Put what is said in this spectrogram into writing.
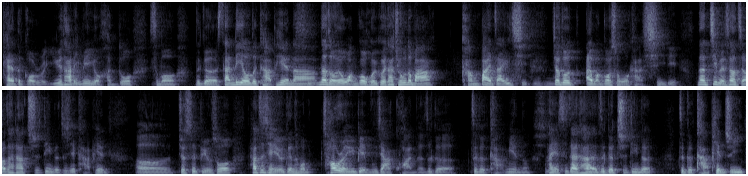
category，因为它里面有很多什么那个三丽鸥的卡片啊，那种有网购回馈，它全部都把它 combine 在一起，叫做爱网购生活卡系列。那基本上只要在它指定的这些卡片。呃，就是比如说，他之前有一个什么超人与蝙蝠侠款的这个这个卡面呢，它也是在它的这个指定的这个卡片之一。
